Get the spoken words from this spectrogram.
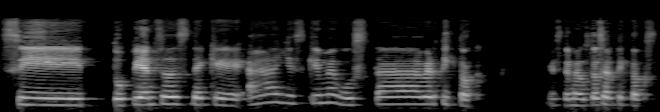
si tú piensas de que, ay, es que me gusta ver TikTok, este, me gusta hacer TikToks,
